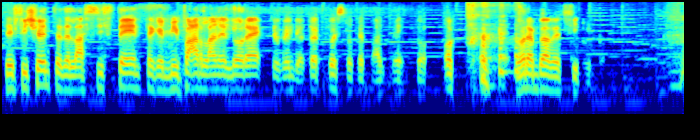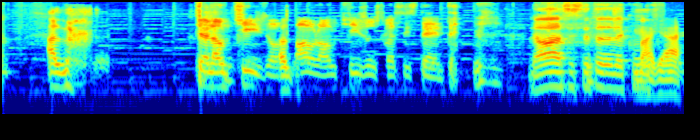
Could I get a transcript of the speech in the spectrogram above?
deficiente dell'assistente che mi parla nell'orecchio quindi è per questo che balbetto ok, okay dovrebbe aver finito. Allora cioè l'ha ucciso. Paolo ha ucciso il suo assistente. No l'assistente delle cuffie. Magari.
